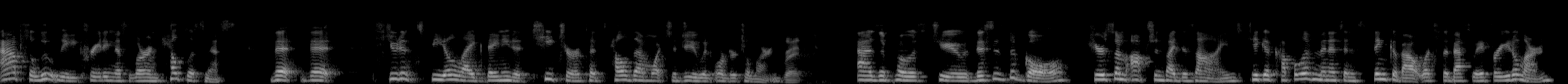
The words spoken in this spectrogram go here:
absolutely creating this learned helplessness that that students feel like they need a teacher to tell them what to do in order to learn. Right. As opposed to this is the goal. Here's some options I designed. Take a couple of minutes and think about what's the best way for you to learn.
